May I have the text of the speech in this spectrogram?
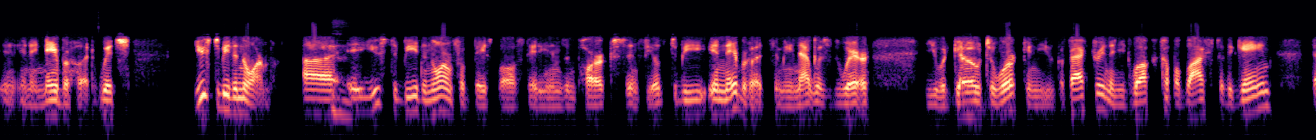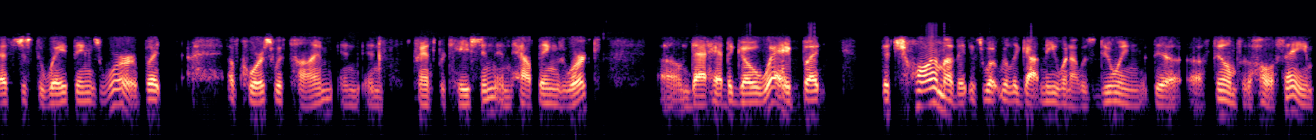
in a neighborhood, which used to be the norm. Uh, mm-hmm. It used to be the norm for baseball stadiums and parks and fields to be in neighborhoods. I mean, that was where you would go to work and you go to factory, and then you'd walk a couple blocks to the game. That's just the way things were. But of course, with time and, and transportation and how things work, um, that had to go away. But the charm of it is what really got me when I was doing the uh, film for the Hall of Fame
